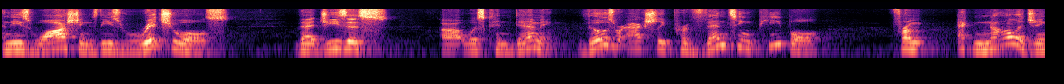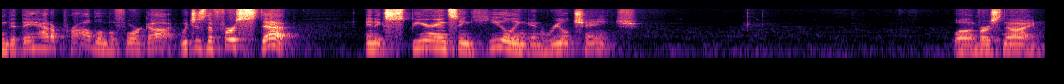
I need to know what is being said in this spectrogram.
And these washings, these rituals that Jesus uh, was condemning, those were actually preventing people from acknowledging that they had a problem before God, which is the first step in experiencing healing and real change. Well, in verse 9,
